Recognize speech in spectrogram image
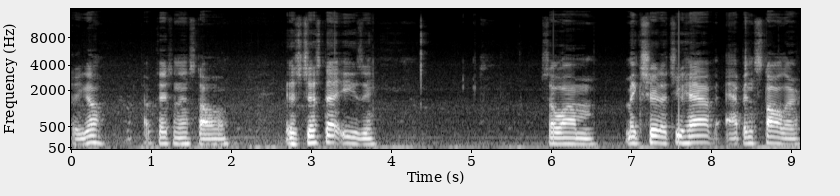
There you go application install it's just that easy. So um make sure that you have app installer.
